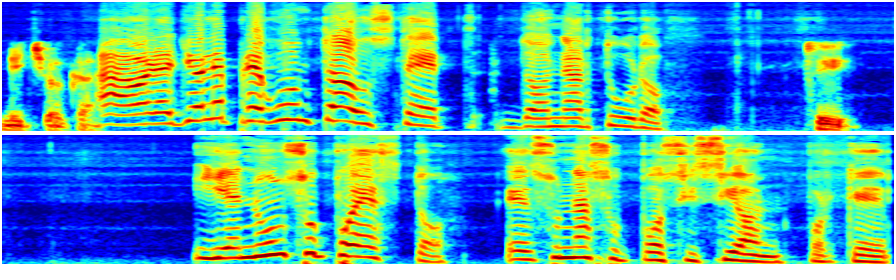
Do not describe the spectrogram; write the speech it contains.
Michoacán. Ahora yo le pregunto a usted, don Arturo. Sí. Y en un supuesto, es una suposición, porque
